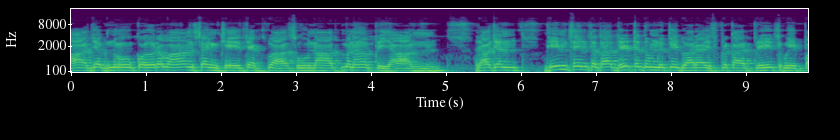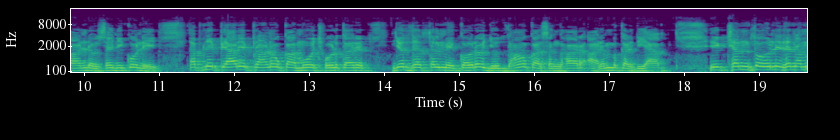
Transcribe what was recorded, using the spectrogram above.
आजग्नु कौरवान संख्य त्यक्वा सूनात्मन प्रियान। राजन, भीमसेन तथा धृष्टदुम्न के द्वारा इस प्रकार प्रेरित हुए पांडव सैनिकों ने अपने प्यारे प्राणों का मोह छोड़कर युद्धस्थल में कौरव योद्धाओं का संहार आरंभ कर दिया। इक्षन तो निधनम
